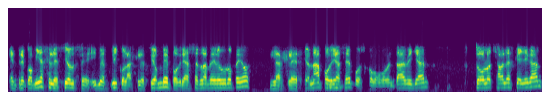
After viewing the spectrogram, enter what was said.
entre comillas, selección C, y me explico, la selección B podría ser la del europeo y la selección A podría ser, pues como comentaba Millán, todos los chavales que llegan,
